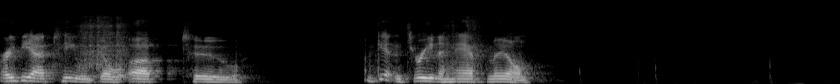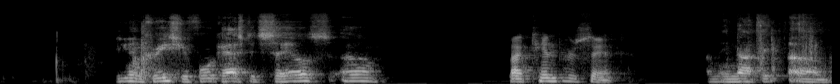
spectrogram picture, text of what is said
Our EBIT would go up to, I'm getting three and a half mil. Do you increase your forecasted sales? Uh, by 10%. I mean, not, that, um,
